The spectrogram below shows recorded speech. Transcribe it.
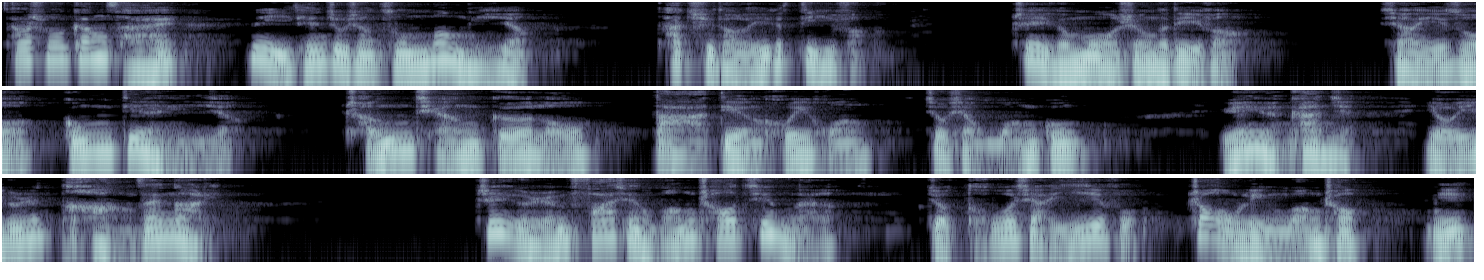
他说：“刚才那一天就像做梦一样，他去到了一个地方，这个陌生的地方像一座宫殿一样，城墙阁楼，大殿辉煌，就像王宫。远远看见有一个人躺在那里。”这个人发现王超进来了，就脱下衣服，诏令王超：“你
